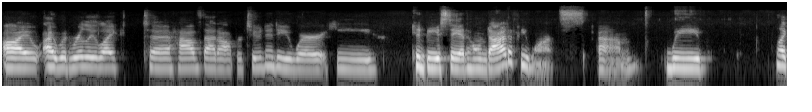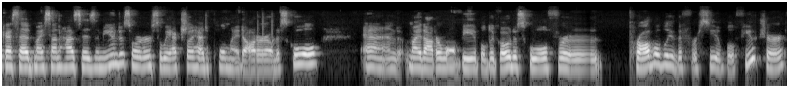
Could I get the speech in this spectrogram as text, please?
I I would really like to have that opportunity where he can be a stay-at-home dad if he wants. Um, we like I said, my son has his immune disorder, so we actually had to pull my daughter out of school, and my daughter won't be able to go to school for probably the foreseeable future.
